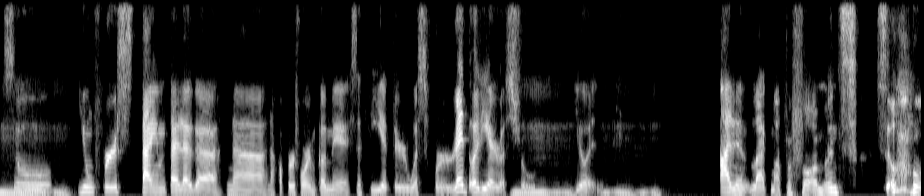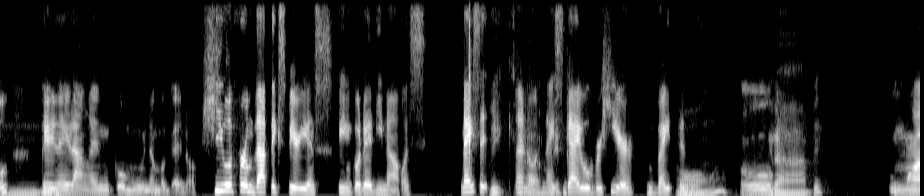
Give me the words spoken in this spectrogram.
So, Mm, Yung first time talaga na naka-perform kami sa theater was for Red Oliero's show. mm, mm, Yun. mm, mm, mm, mm, I didn't like my performance. So, mm, mm. kailangan ko muna mag ano, heal from that experience. Feeling ko ready na ako. Nice, Uy, ano, grabe. nice guy over here. Invited. Oo. Oo. Grabe. Kung mga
